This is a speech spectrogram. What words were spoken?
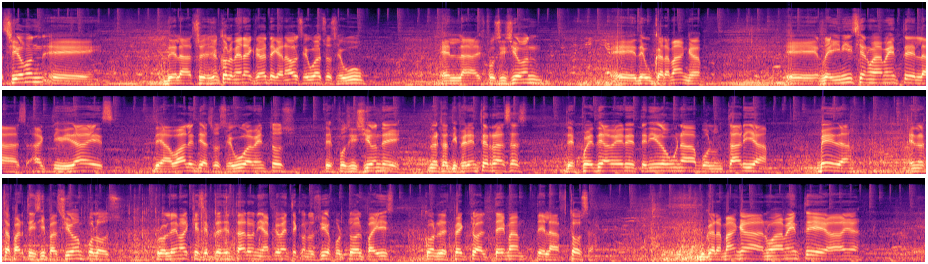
Eh, de la Asociación Colombiana de Criadores de Ganado Cebú Asocebú en la exposición eh, de Bucaramanga eh, reinicia nuevamente las actividades de avales de Asocebú, eventos de exposición de nuestras diferentes razas después de haber tenido una voluntaria veda en nuestra participación por los problemas que se presentaron y ampliamente conocidos por todo el país con respecto al tema de la aftosa. Bucaramanga nuevamente ha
